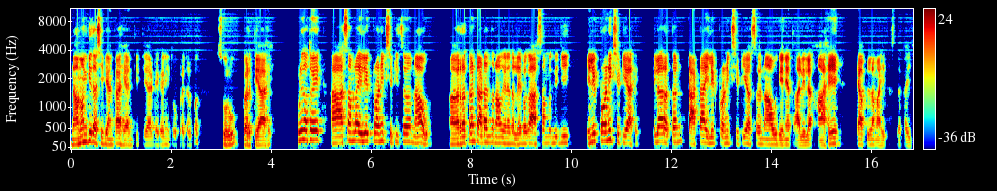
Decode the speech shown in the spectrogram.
नामांकित अशी बँक आहे आणि ती त्या ठिकाणी तो प्रकल्प सुरू करते आहे. पुढे जातोय हा आसामला इलेक्ट्रॉनिक सिटीचं नाव. रतन टाटांचं नाव देण्यात आलंय. बघा आसाममधली जी इलेक्ट्रॉनिक सिटी आहे तिला रतन टाटा इलेक्ट्रॉनिक सिटी असं नाव देण्यात आलेलं आहे. हे आपल्याला माहीत असलं पाहिजे.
